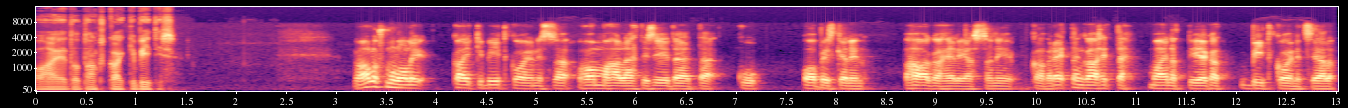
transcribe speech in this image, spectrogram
vai tota, onko kaikki bitis? No aluksi mulla oli kaikki bitcoinissa. Hommahan lähti siitä, että kun opiskelin Haakaheliassa, niin kavereitten kanssa sitten mainattiin ekat bitcoinit siellä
